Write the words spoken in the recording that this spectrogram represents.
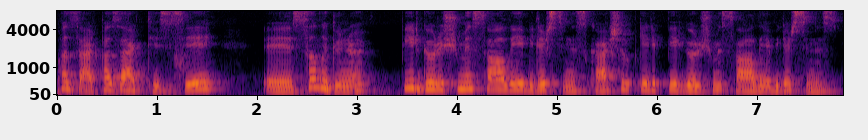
pazar pazartesi e, salı günü bir görüşme sağlayabilirsiniz. Karşılık gelip bir görüşme sağlayabilirsiniz.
